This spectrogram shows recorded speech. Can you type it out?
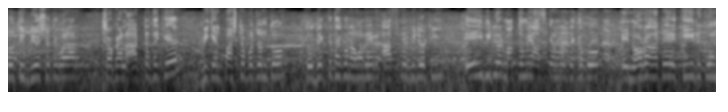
প্রতি বৃহস্পতিবার সকাল আটটা থেকে বিকেল পাঁচটা পর্যন্ত। তো দেখতে থাকুন আমাদের আজকের ভিডিওটি। এই ভিডিওর মাধ্যমে আজকে আমরা দেখাবো এই নওগাঁ হাটে কী রকম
